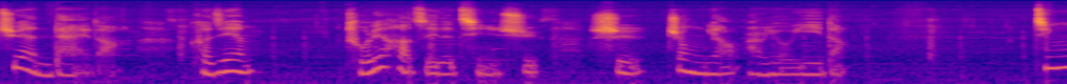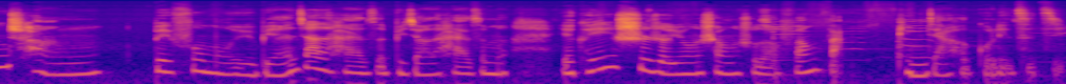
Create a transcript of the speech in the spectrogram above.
倦怠的，可见处理好自己的情绪是重要而有益的。经常被父母与别人家的孩子比较的孩子们，也可以试着用上述的方法评价和鼓励自己，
